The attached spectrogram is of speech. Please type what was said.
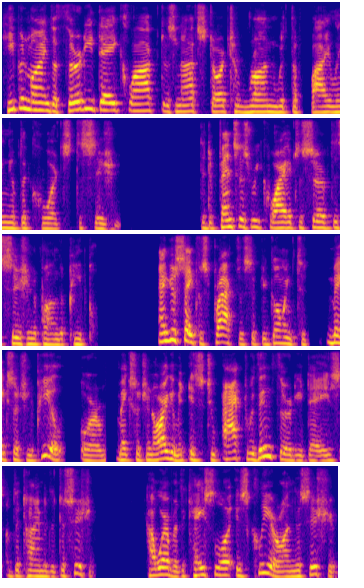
Keep in mind the 30 day clock does not start to run with the filing of the court's decision. The defense is required to serve decision upon the people. And your safest practice, if you're going to make such an appeal or make such an argument, is to act within 30 days of the time of the decision. However, the case law is clear on this issue.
